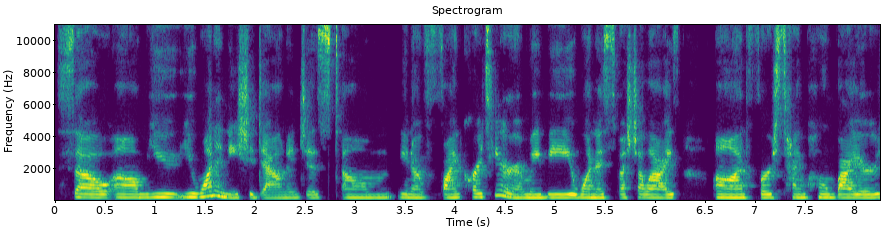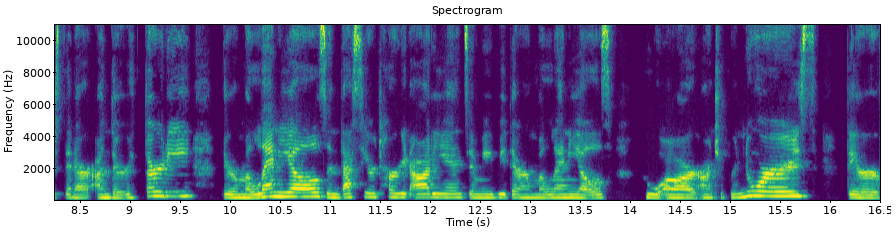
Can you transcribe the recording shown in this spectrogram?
So um, you you want to niche it down and just um, you know find criteria. Maybe you want to specialize on first time home buyers that are under 30. They're millennials, and that's your target audience. And maybe there are millennials who are entrepreneurs, they're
